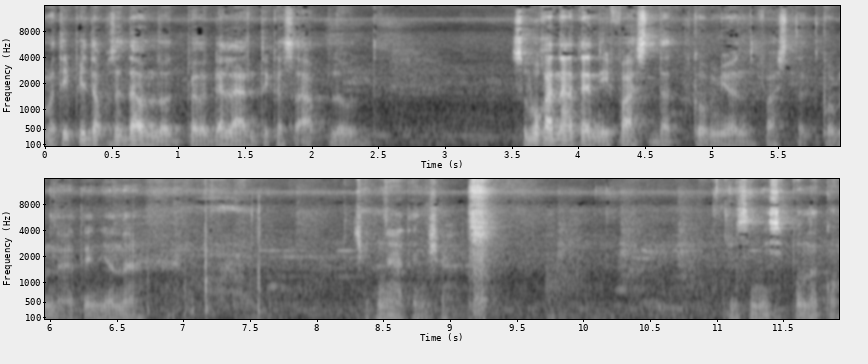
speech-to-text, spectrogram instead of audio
matipid ako sa download pero galante ka sa upload Subukan natin i-fast.com yun. Fast.com natin yun na. Check natin siya. Yung sinisipon ako.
